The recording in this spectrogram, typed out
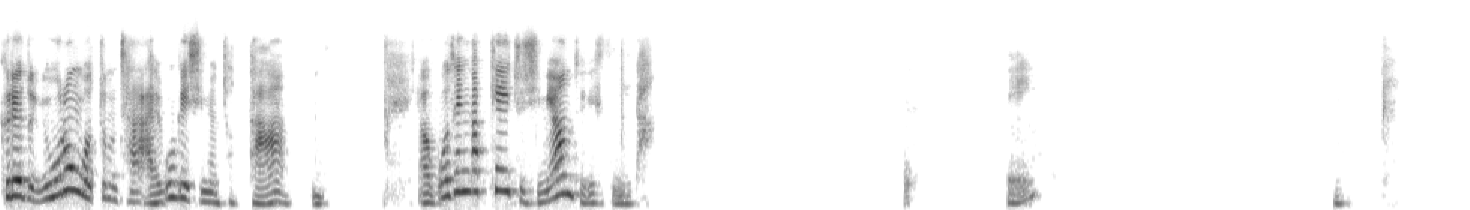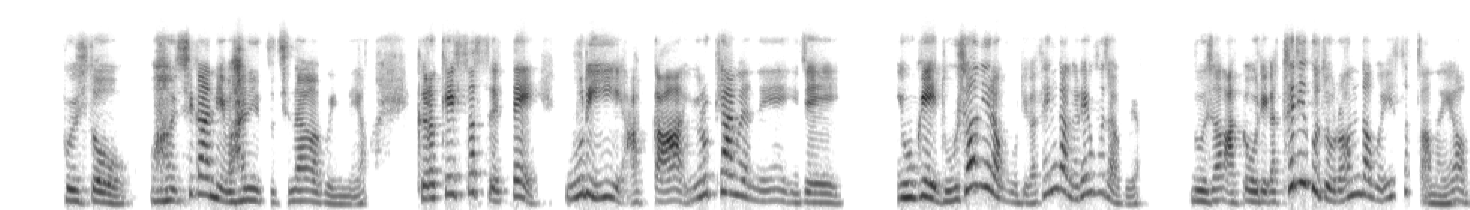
그래도 이런 거좀잘 알고 계시면 좋다. 음, 라고 생각해 주시면 되겠습니다. 네. 벌써 시간이 많이 또 지나가고 있네요. 그렇게 있었을 때 우리 아까 이렇게 하면은 이제 요게 노션이라고 우리가 생각을 해보자고요. 노션 아까 우리가 트리 구조로 한다고 했었잖아요.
